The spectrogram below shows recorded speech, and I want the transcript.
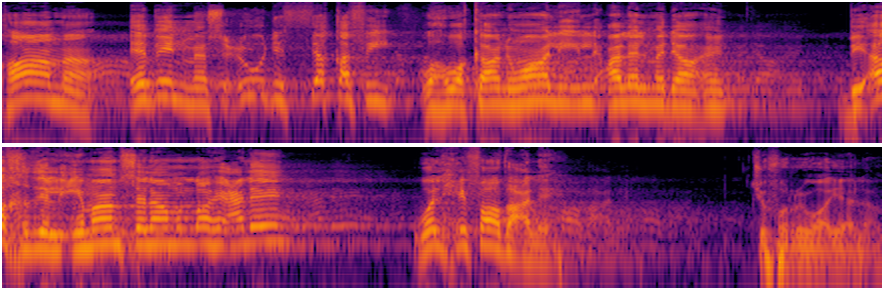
قام ابن مسعود الثقفي وهو كان والي على المدائن بأخذ الإمام سلام الله عليه والحفاظ عليه. شوفوا الرواية الآن.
